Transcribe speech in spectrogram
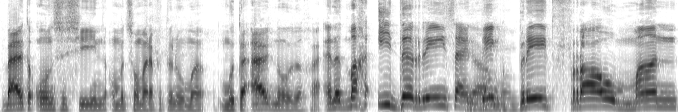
buiten onze zien, om het zomaar even te noemen, moeten uitnodigen. En het mag iedereen zijn. Ja, Denk man. breed, vrouw, man.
